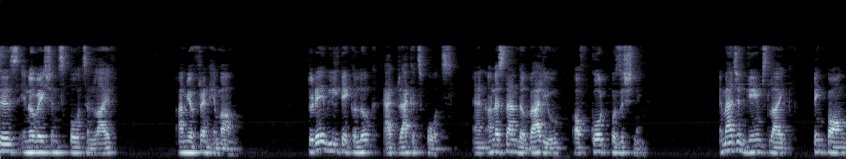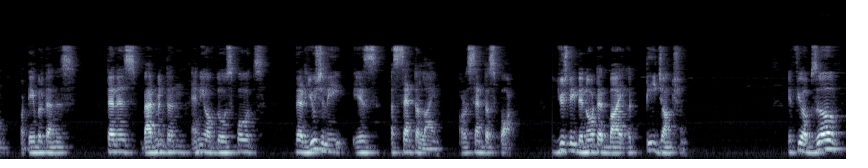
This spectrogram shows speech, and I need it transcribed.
is Innovation, Sports and Life. I'm your friend Himang. Today we'll take a look at racket sports and understand the value of court positioning. Imagine games like ping pong or table tennis, tennis, badminton, any of those sports. There usually is a center line or a center spot, usually denoted by a T junction. If you observe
